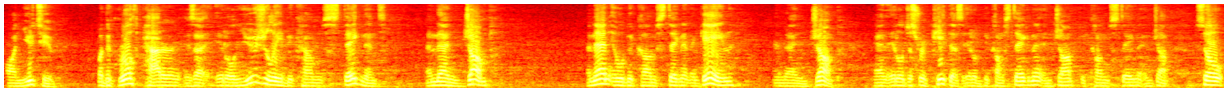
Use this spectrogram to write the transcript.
on YouTube. But the growth pattern is that it'll usually become stagnant and then jump and then it will become stagnant again and then jump. And it'll just repeat this. It'll become stagnant and jump become stagnant and jump. So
